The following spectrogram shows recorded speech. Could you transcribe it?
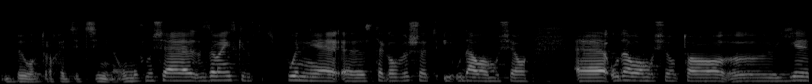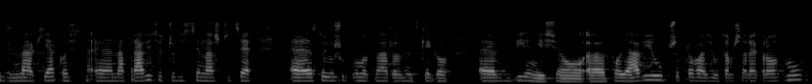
było trochę dziecinne. Umówmy się, Zełański dosyć płynnie z tego wyszedł i udało mu się udało mu się to e, jednak jakoś e, naprawić. Oczywiście na szczycie Sojuszu Północnoatlantyckiego w Wilnie się pojawił, przeprowadził tam szereg rozmów.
